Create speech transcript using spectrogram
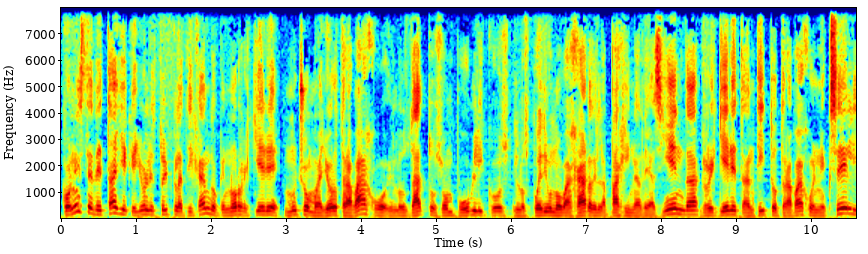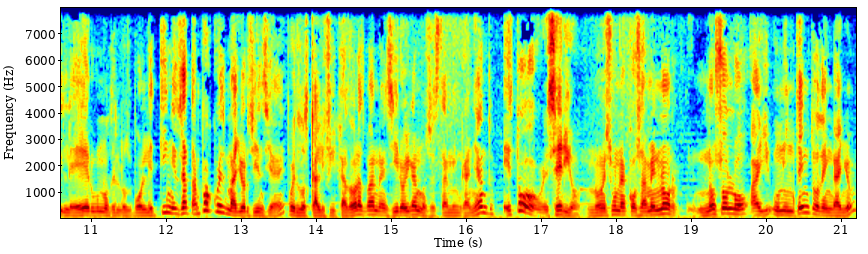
con este detalle que yo le estoy platicando, que no requiere mucho mayor trabajo, los datos son públicos, los puede uno bajar de la página de Hacienda, requiere tantito trabajo en Excel y leer uno de los boletines, o sea, tampoco es mayor ciencia, ¿eh? pues los calificadoras van a decir, oigan, nos están engañando. Esto es serio, no es una cosa menor. No solo hay un intento de engaño,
